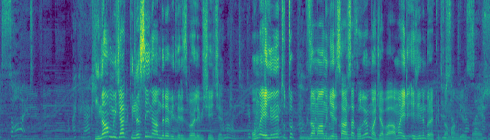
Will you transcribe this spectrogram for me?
I saw it. I could actually. İnanmayacak ki nasıl inandırabiliriz böyle bir şey için? Onu elini tutup zamanı geri sarsak oluyor mu acaba? Ama eli, elini bırakır zamanı geri sararsa.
